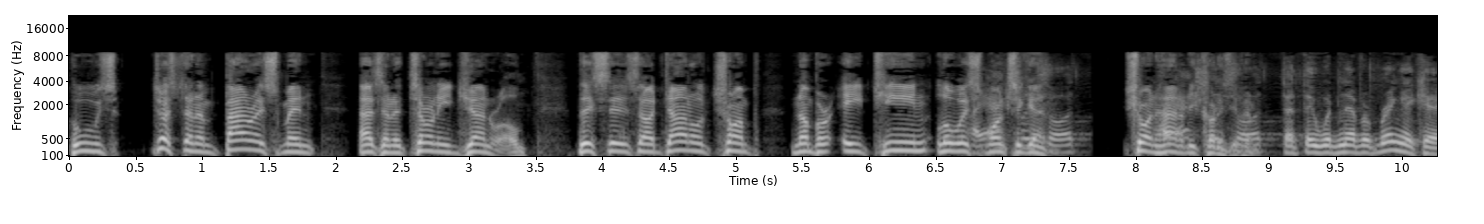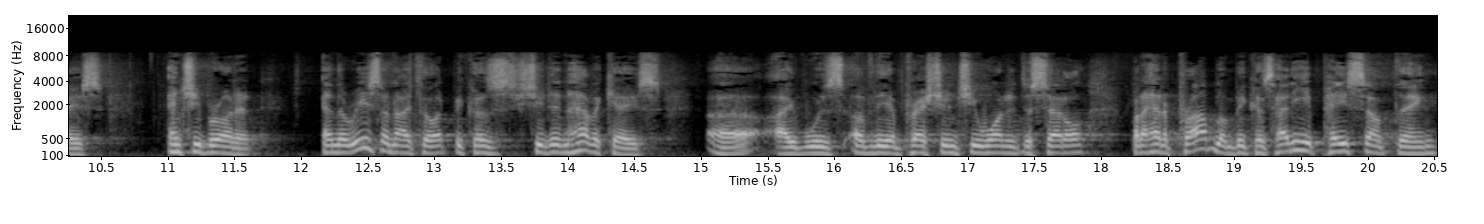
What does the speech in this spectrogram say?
who's just an embarrassment as an attorney general. This is uh, Donald Trump, number 18. Lewis, I once again. thought- Sean Hannity, actually courtesy of him. thought that they would never bring a case, and she brought it. And the reason I thought because she didn't have a case, uh, I was of the impression she wanted to settle. But I had a problem because how do you pay something,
